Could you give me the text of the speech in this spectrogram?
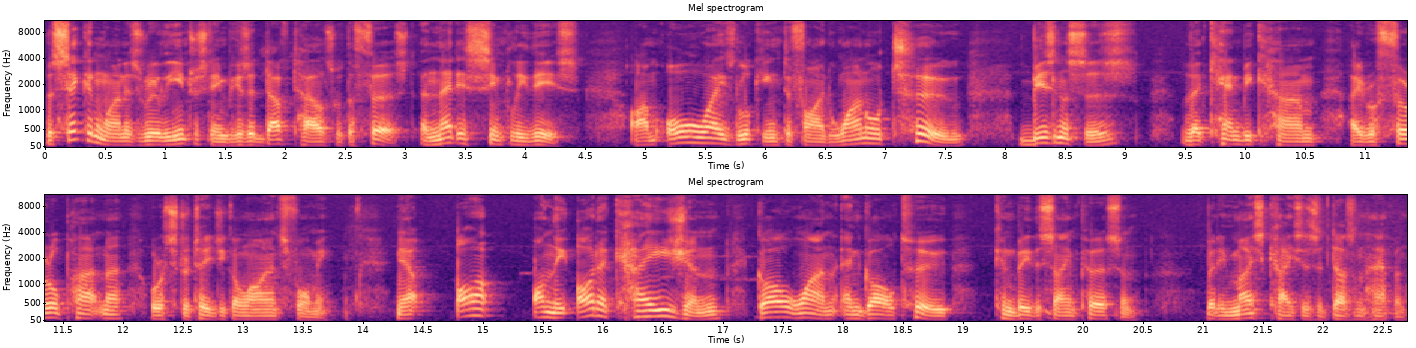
The second one is really interesting because it dovetails with the first, and that is simply this. I'm always looking to find one or two businesses that can become a referral partner or a strategic alliance for me. Now, on the odd occasion, goal one and goal two can be the same person, but in most cases it doesn't happen.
